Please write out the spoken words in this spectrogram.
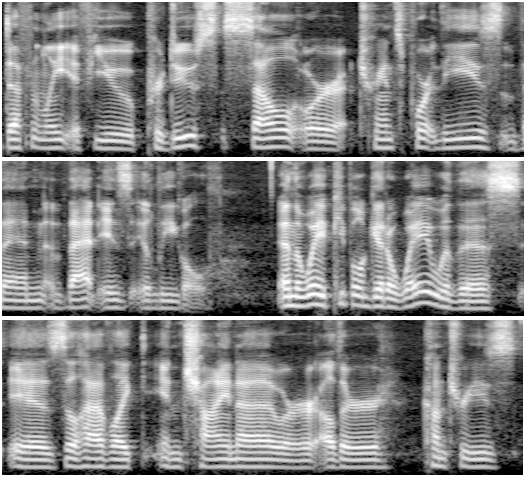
definitely if you produce, sell, or transport these, then that is illegal. And the way people get away with this is they'll have like in China or other countries,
